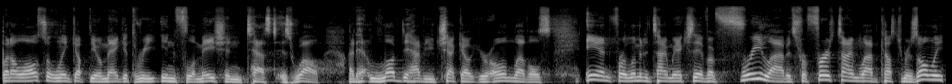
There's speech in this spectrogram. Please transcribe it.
but I'll also link up the omega 3 inflammation test as well. I'd love to have you check out your own levels. And for a limited time, we actually actually have a free lab. It's for first time lab customers only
